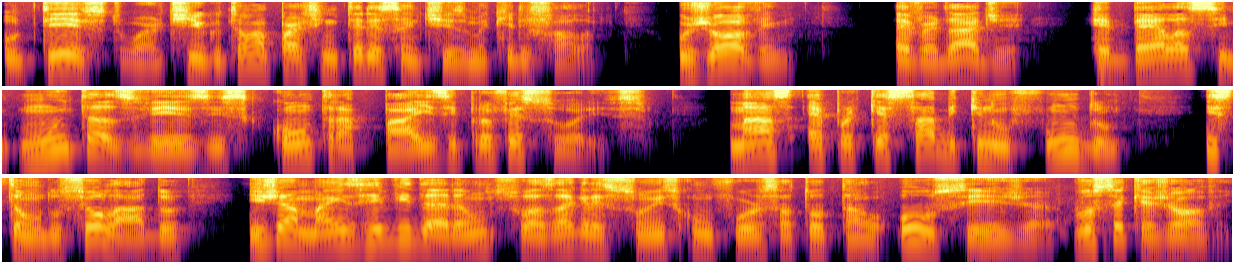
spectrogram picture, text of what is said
o texto, o artigo, tem uma parte interessantíssima que ele fala. O jovem, é verdade, rebela-se muitas vezes contra pais e professores, mas é porque sabe que no fundo estão do seu lado e jamais revidarão suas agressões com força total. Ou seja, você que é jovem,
